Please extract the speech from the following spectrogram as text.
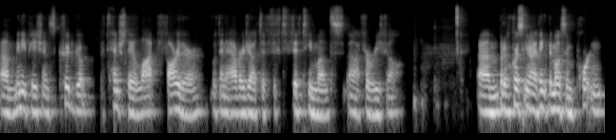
um, many patients could go potentially a lot farther with an average out to 50, 15 months uh, for refill. Um, but of course, you know, I think the most important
